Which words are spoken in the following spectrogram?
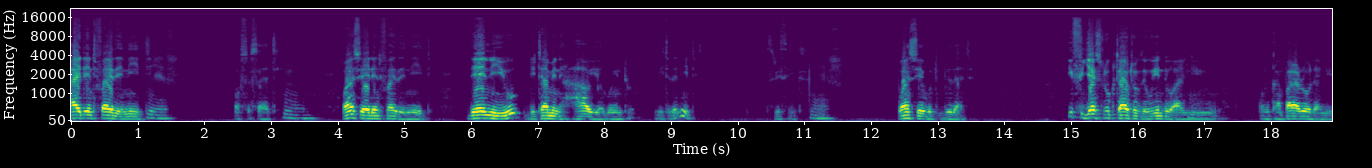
identify the need Yes. of society. Mm, Once you identify the need, then you determine how you are going to meet the need. Three things. yes. once you're able to do that, if you just looked out of the window and you on Kampala Road and you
